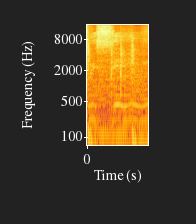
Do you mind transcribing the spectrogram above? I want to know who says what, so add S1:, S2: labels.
S1: everything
